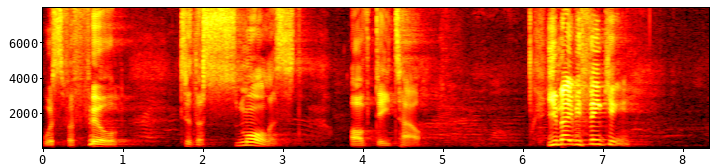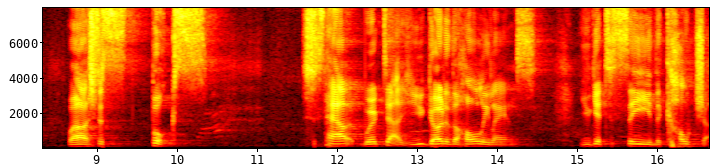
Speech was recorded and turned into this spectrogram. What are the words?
was fulfilled to the smallest of detail. You may be thinking, well, it's just books. It's just how it worked out. You go to the Holy Lands you get to see the culture.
